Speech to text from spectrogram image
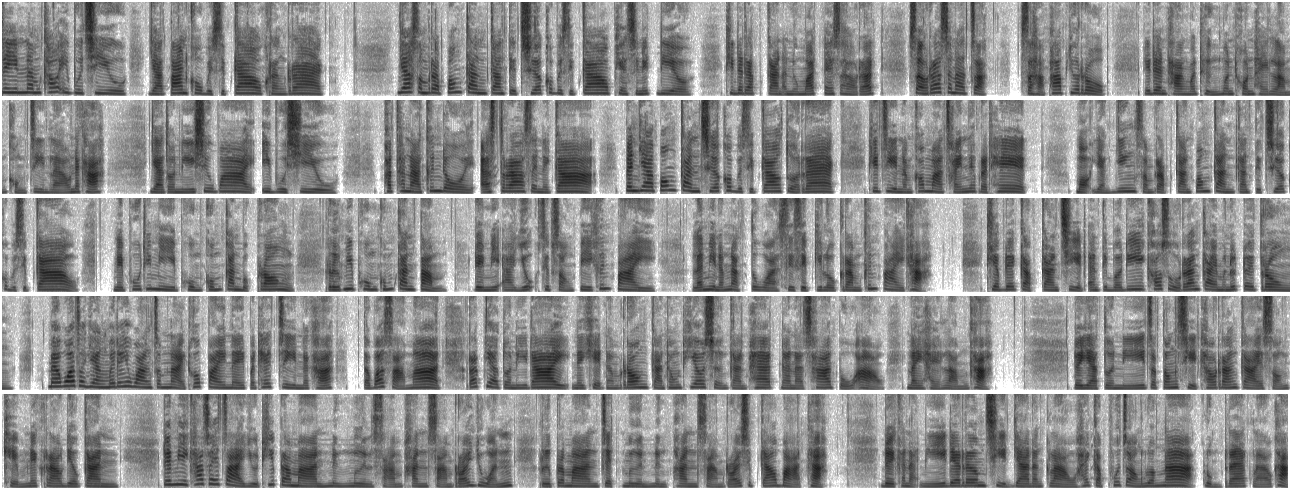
จีนนำเข้าอิบูชิลยาต้านโควิด -19 ครั้งแรก ยาสำหรับป้องกันการติดเชื้อโควิด -19 เพียงชนิดเดียว ที่ได้รับการอนุมัติในสหรัฐ สหราชอาณาจักร สหภาพยุโรป ได้เดินทางมาถึงมณฑลไหหลำของจีนแล้วนะคะ ยาตัวนี้ชื่อว่าอิบูชิลพัฒนาขึ้นโดย a s t r a z เซ e c a เป็นยาป้องกันเชื้อโควิด -19 ตัวแรก ที่จีนนำเข้ามาใช้ในประเทศ เหมาะอย่างยิ่งสำหรับการป้องกันการติดเชื้อโควิด -19 ในผู้ที่มีภูมิคุ้มกันบกพร่อง หรือมีภูมิคุ้มกันต่ำ โดยมีอายุ 12 ปีขึ้นไป และมีน้ำหนักตัว 40 กิโลกรัมขึ้นไปค่ะ เทียบได้กับการฉีดแอนติบอดีเข้าสู่ร่างกายมนุษย์โดยตรง แม้ว่าจะยังไม่ได้วางจำหน่ายทั่วไปในประเทศจีนนะคะ แต่ว่าสามารถรับยาตัวนี้ได้ในเขตนำร่องการท่องเที่ยวเชิงการแพทย์นานาชาติปูอ่าวในไหหลำค่ะ ดยยาตัวนี้จะต้องฉีดเข้าร่างกาย 2 เข็มในคราวเดียวกัน โดยมีค่าใช้จ่ายอยู่ที่ประมาณ 13,300 หยวน หรือประมาณ 71,319 บาทค่ะ โดยขณะนี้ได้เริ่มฉีดยาดังกล่าวให้กับผู้จองล่วงหน้ากลุ่มแรกแล้วค่ะ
